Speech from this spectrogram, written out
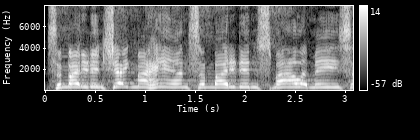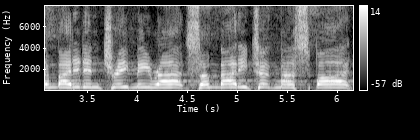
Somebody didn't shake my hand. Somebody didn't smile at me. Somebody didn't treat me right. Somebody took my spot.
